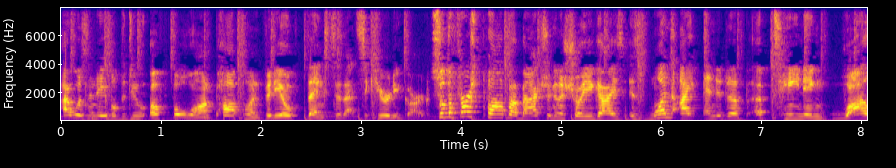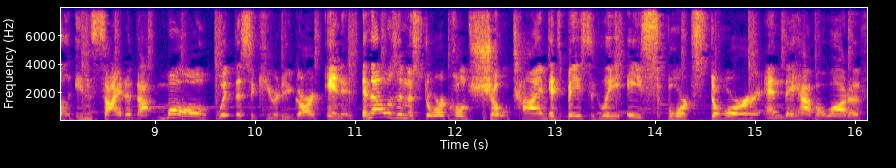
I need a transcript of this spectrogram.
I wasn't able to do a full-on pop hunt video thanks to that security guard. So the first pop I'm actually going to show you guys is one I ended up obtaining while inside of that mall with the security guard in it. And that was in a store called Showtime. It's basically a sports store and they have a lot of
